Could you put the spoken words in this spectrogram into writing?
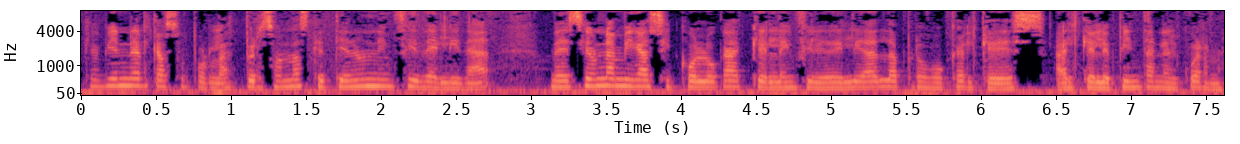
que viene el caso por las personas que tienen una infidelidad, me decía una amiga psicóloga que la infidelidad la provoca el que es al que le pintan el cuerno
